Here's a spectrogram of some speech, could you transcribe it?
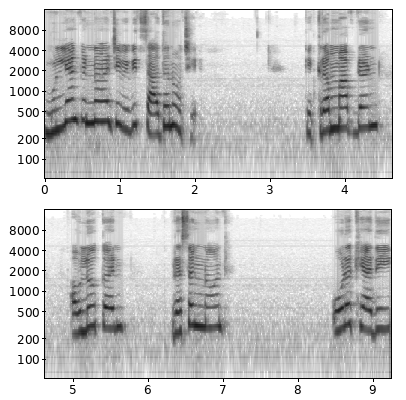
મૂલ્યાંકનના જે વિવિધ સાધનો છે, કે ક્રમ માપદંડ, અવલોકન, પ્રસંગ નોંધ, ઓળખ યાદી,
